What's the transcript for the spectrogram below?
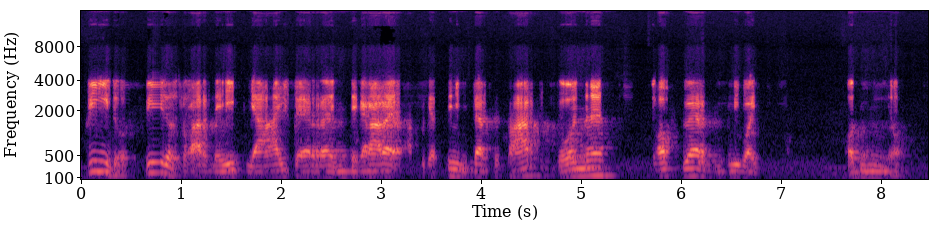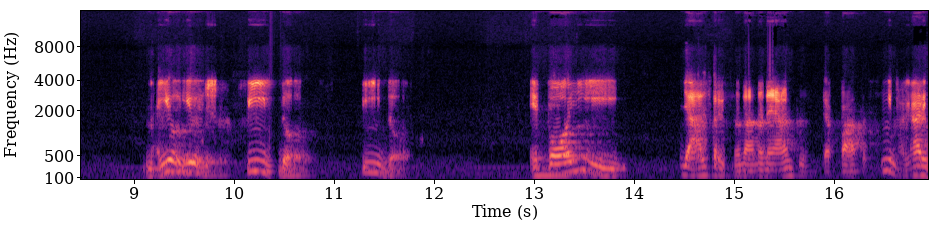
sfido, sfido a trovare delle API per integrare applicazioni di terze parti con software di BYD o di Nio. Ma io, io sfido, sfido. E poi gli altri non hanno neanche un'interfaccia. Sì, magari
